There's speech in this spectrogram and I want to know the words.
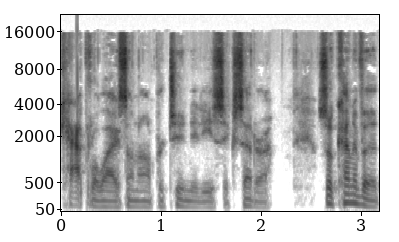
capitalize on opportunities etc so kind of a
